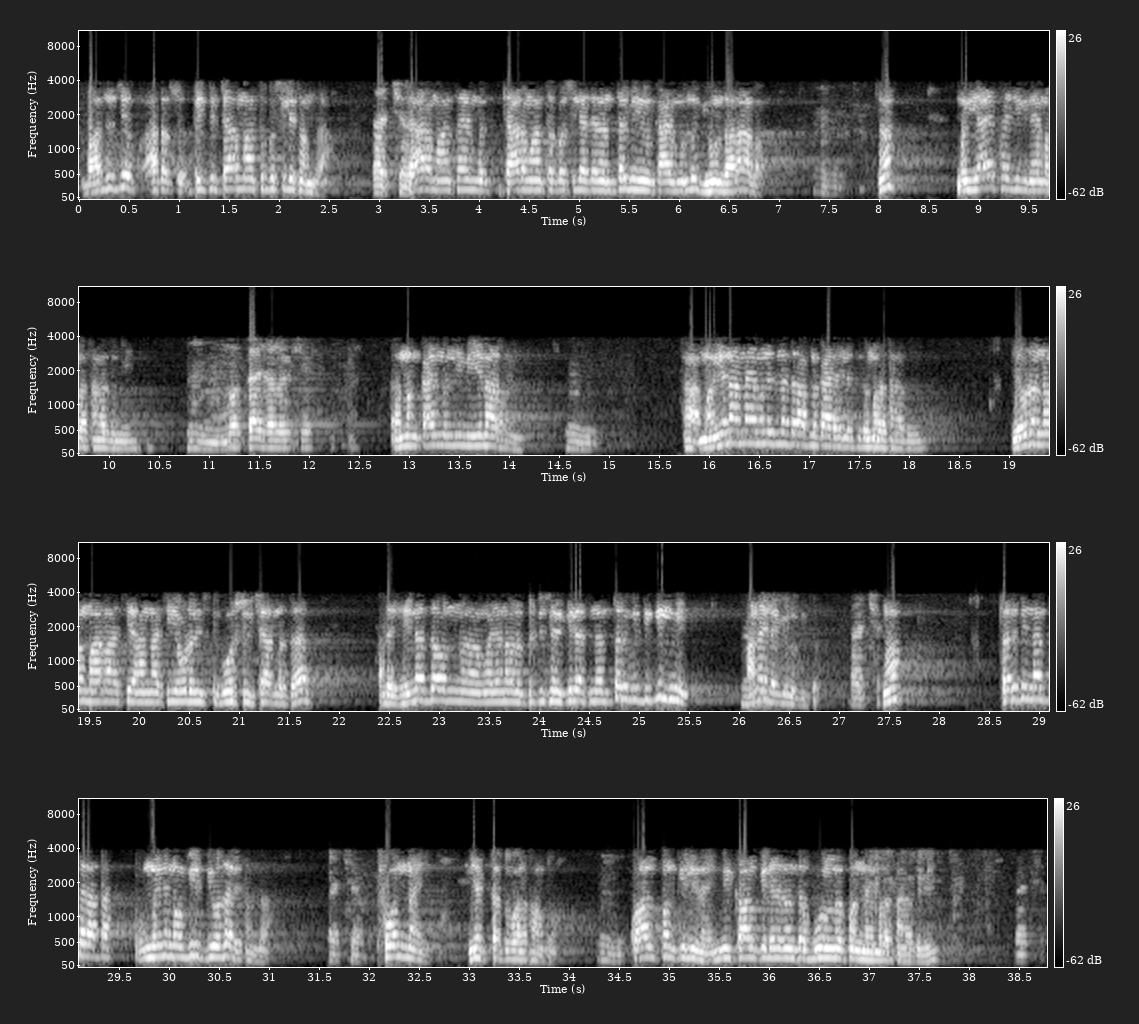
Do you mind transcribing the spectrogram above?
बाजूचे आता त्याचे चार माणसं बसली समजा. अच्छा. चार माणसं चार माणसं बसल्याच्या नंतर मी काय म्हणलो घेऊन झाला आलो. हा? मग याय पाहिजे की नाही मला सांगा तुम्ही? मग काय झालं विषय? मग काय म्हणली मी येणार नाही. हा मग येणार नाही म्हणलं नंतर आपलं काय राहिलं तिथं मला सांगा तुम्ही. एवढं न मारण्याची हाणाची एवढं नुसती गोष्ट विचारलं तर आता हेनं जाऊन माझ्या नावानं पिटिशन केल्याच नंतर बी देखील मी आणायला गेलो तिथं. अच्छा. हा? तरी बी नंतर आता महिने मग वीस दिवस झाले समजा. अच्छा. फोन नाही. एक तर तुम्हाला सांगतो. हम्म. कॉल पण केली नाही. मी कॉल केल्याच्यानंतर बोलणं पण नाही मला सांगा तुम्ही. अच्छा.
